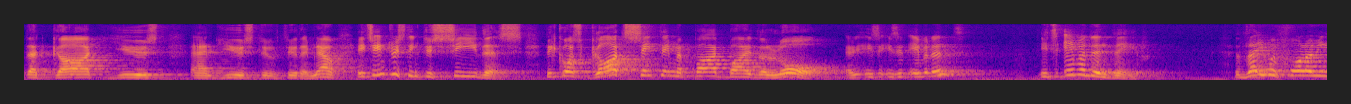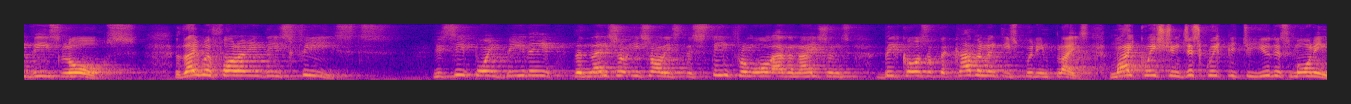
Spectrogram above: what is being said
that God used and used to, to them. Now, it's interesting to see this because God set them apart by the law. Is, is it evident? It's evident there. They were following these laws, they were following these feasts. You see, point B there, the nation of Israel is distinct from all other nations because of the covenant he's put in place. My question, just quickly to you this morning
